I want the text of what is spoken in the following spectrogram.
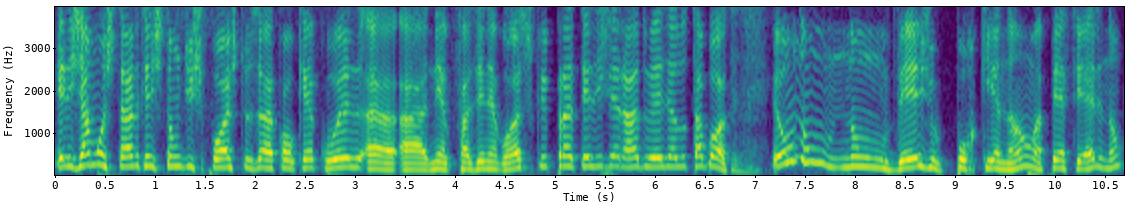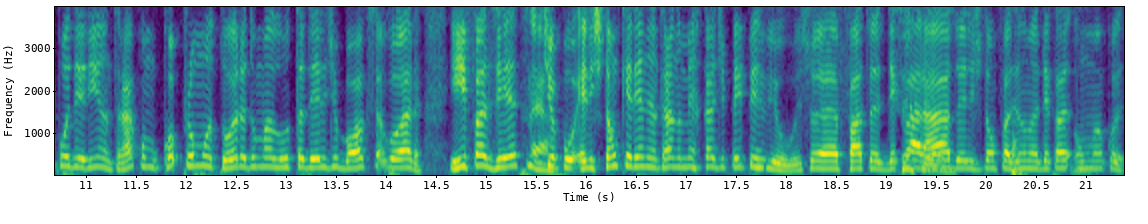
eles já mostraram que eles estão dispostos a qualquer coisa, a, a ne- fazer negócio que para ter liberado ele a lutar boxe. Eu não, não vejo por que não a PFL não poderia entrar como copromotora de uma luta dele de boxe agora e fazer, É. tipo, eles estão querendo entrar no mercado de pay-per-view. Isso é fato, é declarado, eles estão fazendo uma, uma coisa.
